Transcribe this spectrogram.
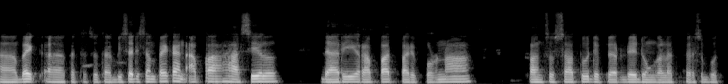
uh, baik uh, Ketut Suta bisa disampaikan apa hasil dari rapat paripurna Pansus 1 DPRD Donggala tersebut.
